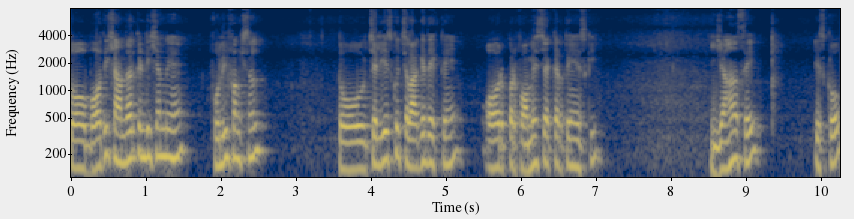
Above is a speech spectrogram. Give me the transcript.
तो बहुत ही शानदार कंडीशन में है। फुली फंक्शनल तो चलिए इसको चला के देखते हैं और परफॉर्मेंस चेक करते हैं इसकी। यहाँ से इसको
